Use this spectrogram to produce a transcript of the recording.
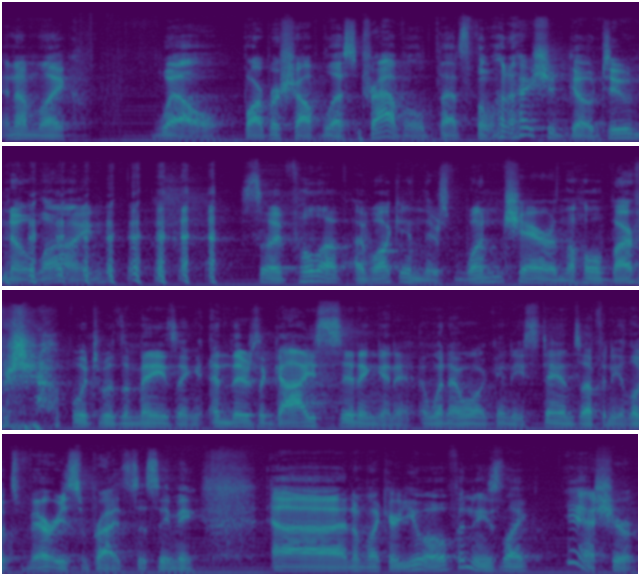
And I'm like, well, barbershop less traveled, that's the one I should go to, no line. so I pull up, I walk in, there's one chair in the whole barbershop, which was amazing. And there's a guy sitting in it. And when I walk in, he stands up and he looks very surprised to see me. Uh, and I'm like, Are you open? And he's like, Yeah, sure.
